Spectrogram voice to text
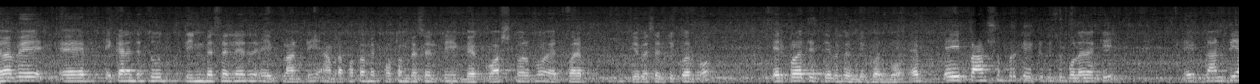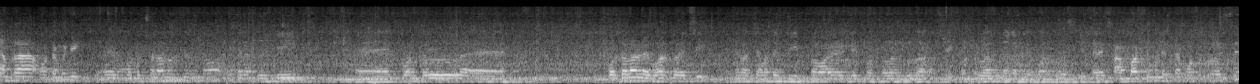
এভাবে এখানে যেহেতু তিন ভেসেলের এই প্লান্টটি আমরা প্রথমে প্রথম ভেসেলটি ব্যাক ওয়াশ করব, এরপরে দ্বিতীয় ভেসেলটি করব, এরপরে তৃতীয় ভেসেলটি করব। এই প্লান্ট সম্পর্কে একটু কিছু বলে রাখি। এই প্লান্টটি আমরা অটোমেটিক মোটর চালানোর জন্য এখানে দুইটি কন্ট্রোল কন্ট্রোলার ব্যবহার করেছি। এটা হচ্ছে আমাদের বিট পাওয়ারের যে কন্ট্রোলারগুলো আছে সেই কন্ট্রোলারগুলো এখানে ব্যবহার করেছি। এখানে সাবমার্সিবল একটা মোটর রয়েছে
